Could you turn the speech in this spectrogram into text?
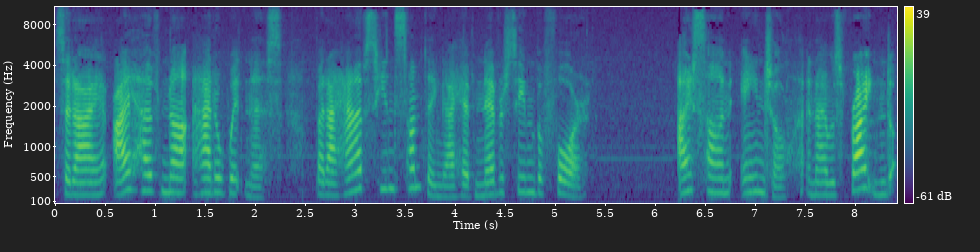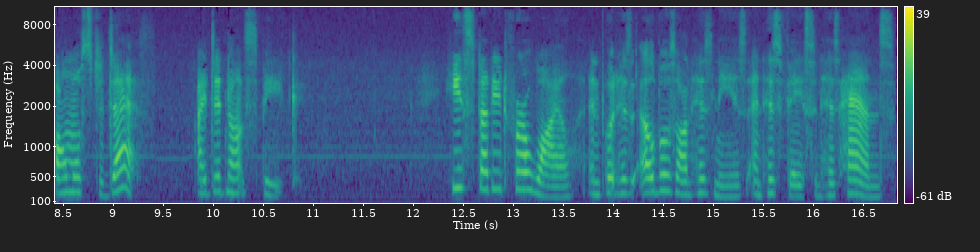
Said I, I have not had a witness, but I have seen something I have never seen before. I saw an angel, and I was frightened almost to death. I did not speak. He studied for a while, and put his elbows on his knees and his face in his hands.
